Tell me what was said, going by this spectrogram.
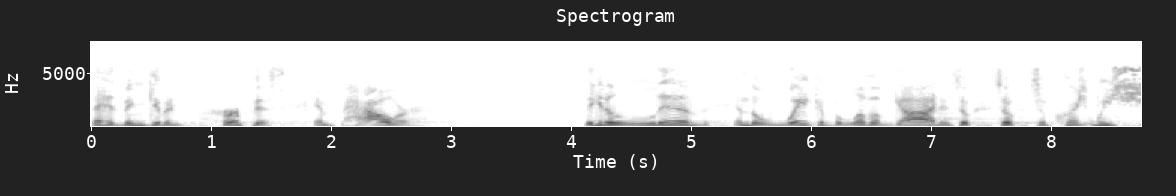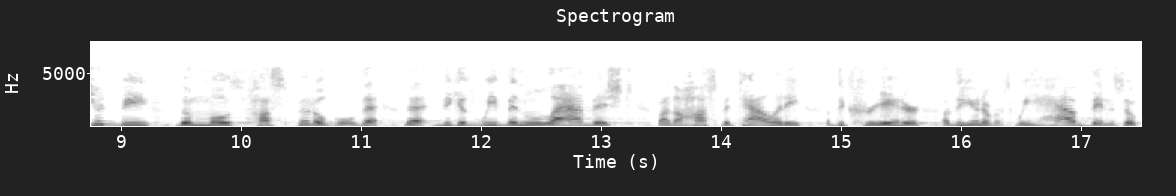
that has been given purpose and power. They get to live in the wake of the love of God. And so, so, so we should be the most hospitable that, that because we've been lavished by the hospitality of the creator of the universe. We have been. So,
